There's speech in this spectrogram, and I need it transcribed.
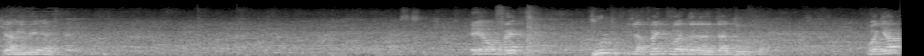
qui est arrivée. Et en fait, Poulpe, il n'a pas une voix d'ado. Regarde,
